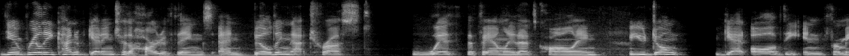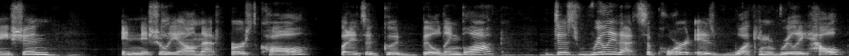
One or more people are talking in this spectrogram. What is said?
you know, really kind of getting to the heart of things and building that trust with the family that's calling. You don't get all of the information initially on that first call but it's a good building block. Just really that support is what can really help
